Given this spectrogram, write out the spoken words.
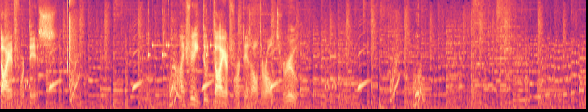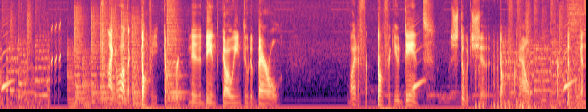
tired for this. I'm feeling too tired for this after all, true. Like, what the donkey comfort didn't go into the barrel? Why the fuck comfort you didn't? Stupid shit, for hell. Fuck, can,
